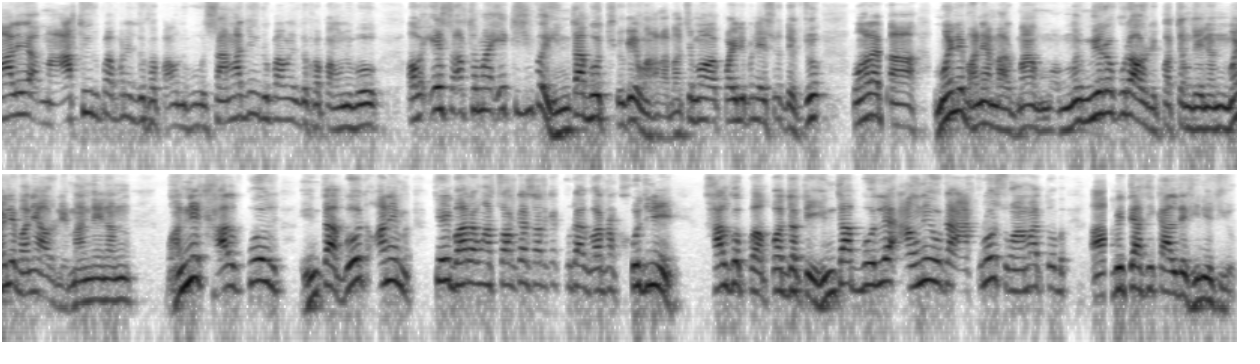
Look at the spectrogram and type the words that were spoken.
उहाँले आर्थिक रूपमा पनि दुःख पाउनुभयो सामाजिक रूपमा पनि दुःख पाउनुभयो। अब यस अर्थमा एक किसिमको हिंताबोध थियो कि उहाँलाई? चाहिँ म पहिले पनि यसो देख्छु। उहाँलाई मैले भने मेरो कुरा अरूले पत्याउँदैनन् मैले भने अरूले मान्दैनन् भन्ने खालको हिंताबोध अनि त्यही भएर उहाँ चर्का चर्का कुरा गर्न खोज्ने खालको पद्धति। हिंसाबोधले आउने एउटा आक्रोश उहाँमा त्यो विद्यार्थी कालदेखि नै थियो।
